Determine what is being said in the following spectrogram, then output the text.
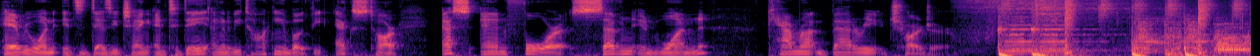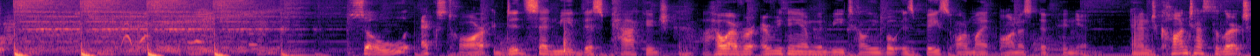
Hey everyone, it's Desy Cheng, and today I'm going to be talking about the XTAR SN4 7-in-1 camera battery charger. So, XTAR did send me this package. However, everything I'm going to be telling you about is based on my honest opinion. And contest alert,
